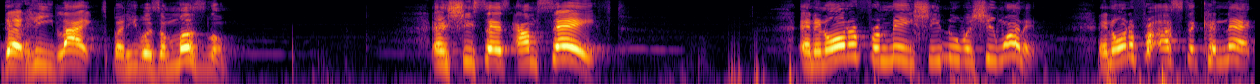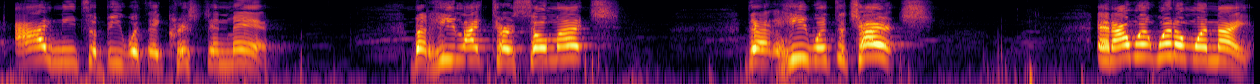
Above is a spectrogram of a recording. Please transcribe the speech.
that he liked, but he was a Muslim. And she says, I'm saved. And in order for me, she knew what she wanted. In order for us to connect, I need to be with a Christian man. But he liked her so much that he went to church. And I went with him one night.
